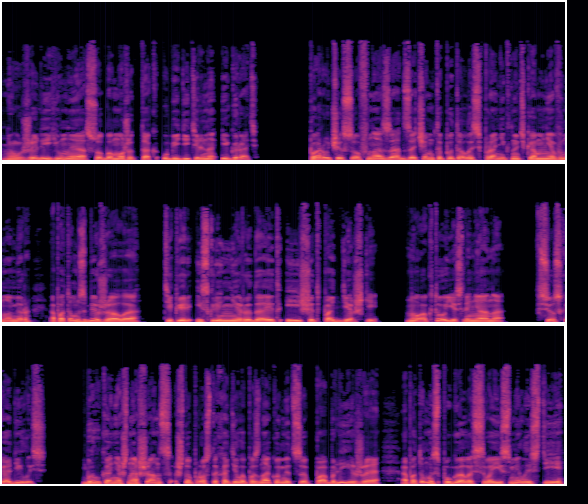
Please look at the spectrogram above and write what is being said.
Неужели юная особа может так убедительно играть? Пару часов назад зачем-то пыталась проникнуть ко мне в номер, а потом сбежала. Теперь искренне рыдает и ищет поддержки. Ну а кто, если не она? Все сходилось. Был, конечно, шанс, что просто хотела познакомиться поближе, а потом испугалась своей смелости,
